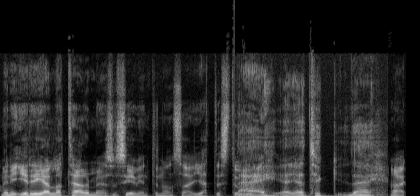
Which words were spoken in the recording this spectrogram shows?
men i reella termer så ser vi inte någon så här jättestor... Nej, jag, jag tycker, nej. Nej.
